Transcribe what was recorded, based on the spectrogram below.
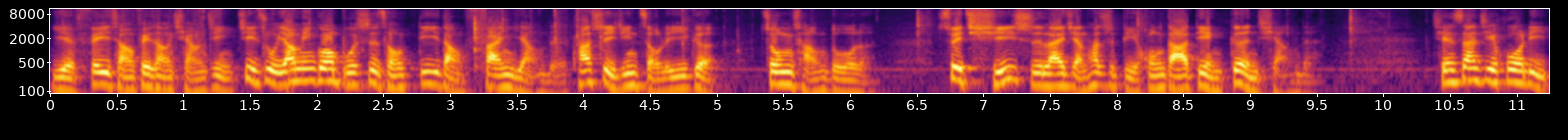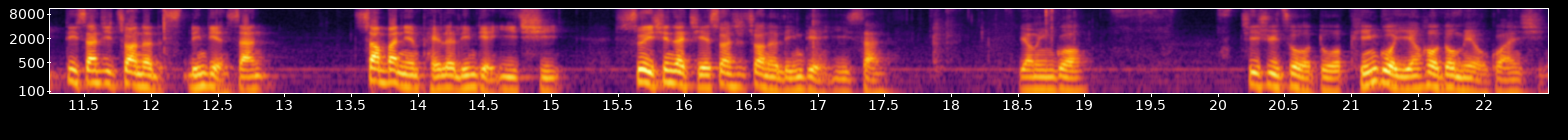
也非常非常强劲，记住阳明光不是从低档翻扬的，它是已经走了一个中长多了，所以其实来讲它是比宏达电更强的。前三季获利，第三季赚了零点三，上半年赔了零点一七，所以现在结算是赚了零点一三。阳明光。继续做多，苹果延后都没有关系。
